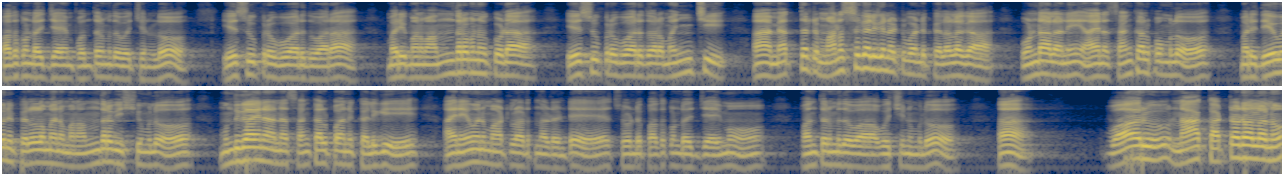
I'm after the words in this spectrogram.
పదకొండు అధ్యాయం పంతొమ్మిదవ వచనంలో యేసు ప్రభువారి ద్వారా మరి మనం అందరమును కూడా యేసు ప్రభువారి ద్వారా మంచి మెత్తటి మనస్సు కలిగినటువంటి పిల్లలుగా ఉండాలని ఆయన సంకల్పంలో మరి దేవుని పిల్లలమైన మనందరి విషయంలో ముందుగా ఆయన ఆయన సంకల్పాన్ని కలిగి ఆయన ఏమని మాట్లాడుతున్నాడంటే చూడండి పదకొండో అధ్యాయము పంతొమ్మిదవ వచనములో వారు నా కట్టడలను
